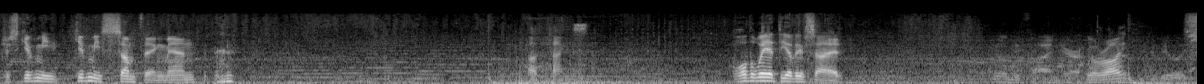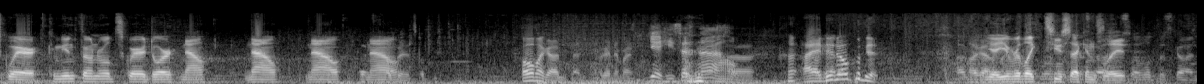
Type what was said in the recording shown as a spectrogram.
Just give me give me something, man. Oh, thanks. All the way at the other side. You'll be fine. You're You alright? Square. Commune Throne World Square door. Now. Now. Now. Open, Now. it's open. Oh my god. Okay, never mind. Yeah, he said now. Uh, I didn't open it. Okay. Yeah, you were like We'll- two we'll seconds just late. So we'll just go in.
